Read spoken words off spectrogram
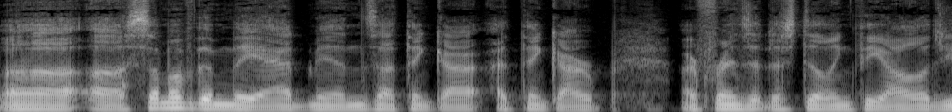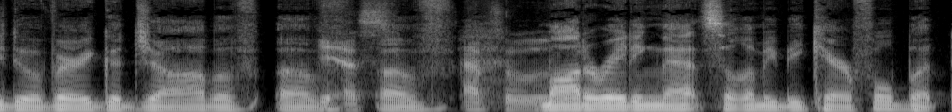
uh, uh, some of them the admins. I think I, I think our our friends at distilling theology do a very good job of of yes, of absolutely. moderating that. So let me be careful. But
